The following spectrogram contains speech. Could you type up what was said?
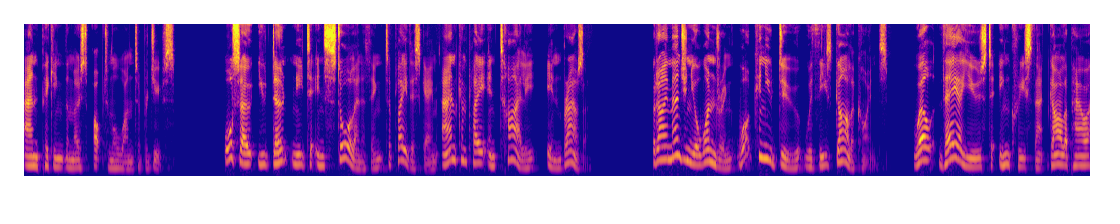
and picking the most optimal one to produce. Also, you don't need to install anything to play this game and can play entirely in browser. But I imagine you're wondering what can you do with these Gala coins? Well, they are used to increase that Gala power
